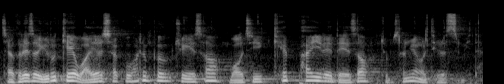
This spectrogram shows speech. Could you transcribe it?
자 그래서 이렇게 Wireshark 활용법 중에서 mergecap 파일에 대해서 좀 설명을 드렸습니다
